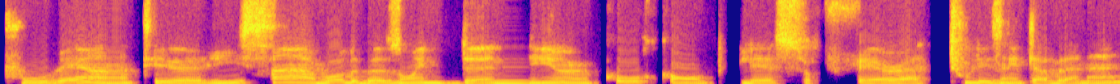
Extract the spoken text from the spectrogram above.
pourrait, en théorie, sans avoir de besoin de donner un cours complet sur FAIR à tous les intervenants.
